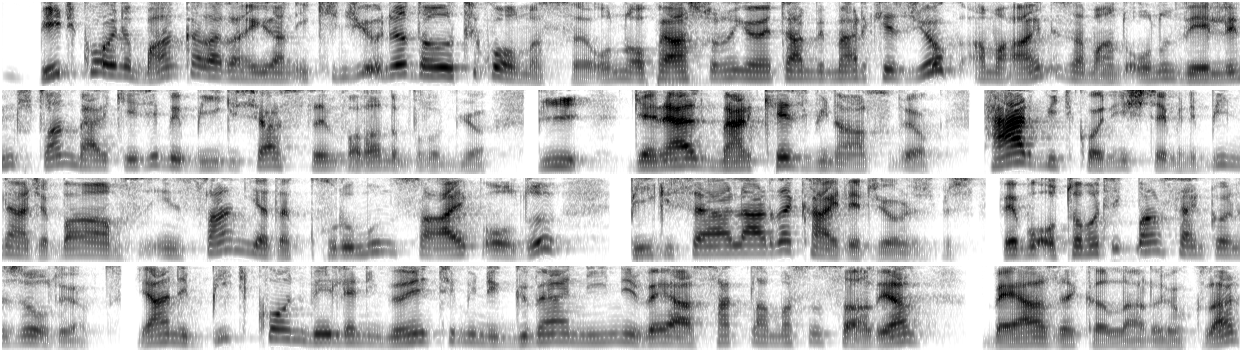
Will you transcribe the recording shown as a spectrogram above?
Bitcoin'i bankalardan ayıran ikinci yönü dağıtık olması. Onun operasyonunu yöneten bir merkezi yok ama aynı zamanda onun verilerini tutan merkezi bir bilgisayar sistemi falan da bulunmuyor. Bir genel merkez binası da yok. Her Bitcoin işlemini binlerce bağımsız insan ya da kurumun sahip olduğu bilgisayarlarda kaydediyoruz biz. Ve bu otomatikman senkronize oluyor. Yani Bitcoin verilerinin yönetimini, güvenliğini veya saklanmasını sağlayan beyaz yakalılarda yoklar.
